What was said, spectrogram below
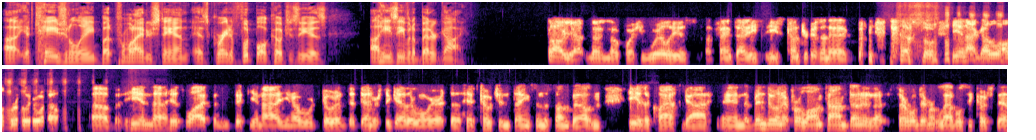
uh, occasionally, but from what I understand, as great a football coach as he is, uh, he's even a better guy. Oh yeah, no, no question. Willie is fantastic. He's, he's country as an egg, so he and I got along really well. Uh, but he and uh, his wife and Vicky and I, you know, would go to dinners together when we were at the head coaching things in the Sun Belt. And he is a class guy, and I've been doing it for a long time. Done it at several different levels. He coached the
